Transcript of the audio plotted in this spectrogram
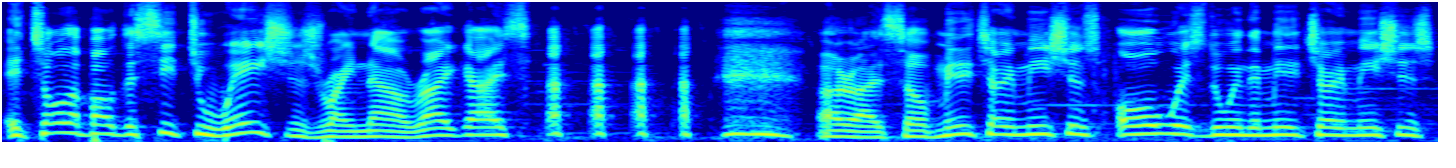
it's all about the situations right now, right, guys? all right. So military missions, always doing the military missions.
